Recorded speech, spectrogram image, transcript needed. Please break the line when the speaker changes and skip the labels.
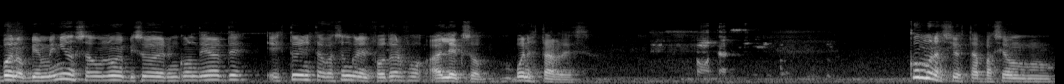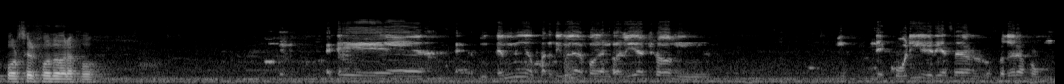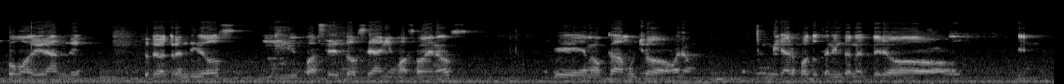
Bueno, bienvenidos a un nuevo episodio de Rincón de Arte. Estoy en esta ocasión con el fotógrafo Alexo. Buenas tardes.
¿Cómo estás?
¿Cómo nació esta pasión por ser fotógrafo?
Eh, en mío en particular, porque en realidad yo mm, descubrí que quería ser fotógrafo un poco de grande. Yo tengo 32 y fue hace 12 años más o menos. Eh, me gustaba mucho, bueno, mirar fotos en internet, pero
